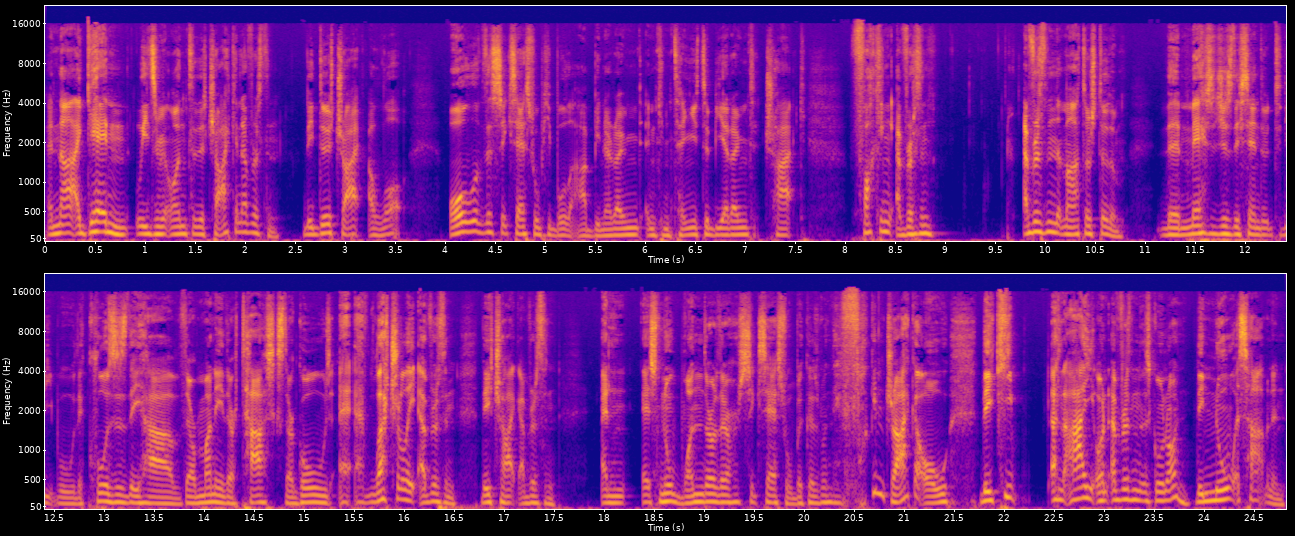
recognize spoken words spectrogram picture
And that again leads me on to the tracking everything. They do track a lot. All of the successful people that I've been around and continue to be around track fucking everything. Everything that matters to them. The messages they send out to people, the closes they have, their money, their tasks, their goals, literally everything. They track everything. And it's no wonder they're successful because when they fucking track it all, they keep an eye on everything that's going on. They know what's happening.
